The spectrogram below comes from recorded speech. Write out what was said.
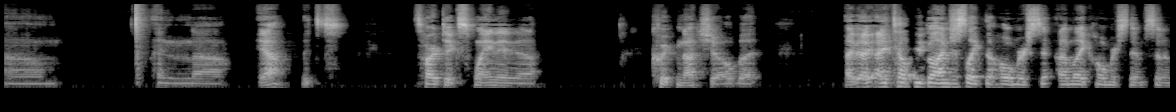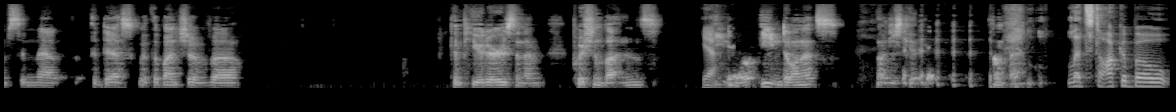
um, and uh, yeah, it's it's hard to explain it in a quick nutshell, but I, I, tell people I'm just like the Homer. I'm like Homer Simpson. I'm sitting at the desk with a bunch of uh, computers and I'm pushing buttons. Yeah, eating, eating donuts. No, just kidding. Sometimes. Let's talk about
